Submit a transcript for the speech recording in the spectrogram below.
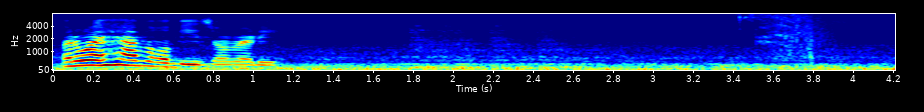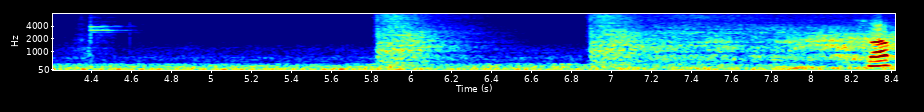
Why do I have all these already? Stop,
